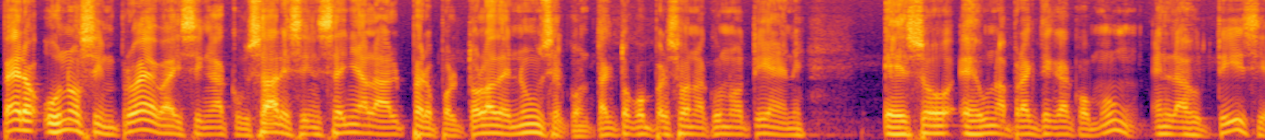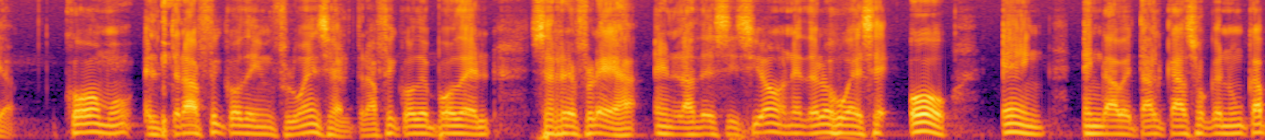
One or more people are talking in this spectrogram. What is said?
Pero uno sin prueba y sin acusar y sin señalar, pero por toda la denuncia, el contacto con personas que uno tiene, eso es una práctica común en la justicia. Cómo el tráfico de influencia, el tráfico de poder se refleja en las decisiones de los jueces o en engavetar casos que nunca,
